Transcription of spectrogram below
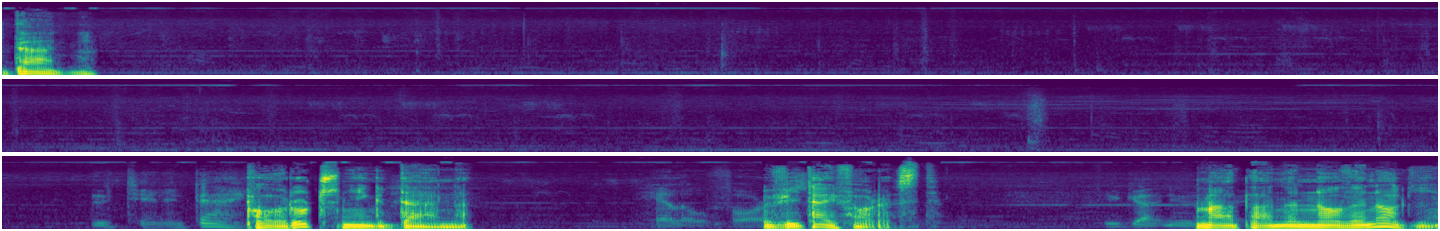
Dan. Porucznik Dan. Witaj, new, Ma pan nowe nogi?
